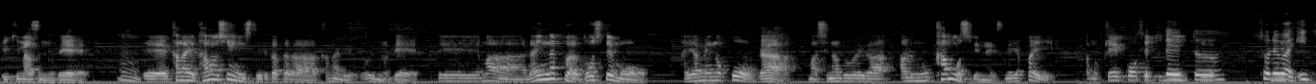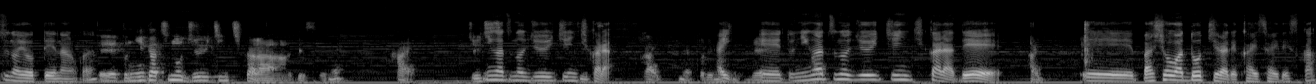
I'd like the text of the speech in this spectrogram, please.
できますので、うん、えー、かなり楽しみにしている方がかなり多いのでで、まあ、ラインナップはどうしても早めの方が、まあ、品揃えがあるのかもしれないですね。やっぱりあの傾向的に。えーと、それはいつの予定なのかな、えーと、2月の11日からですよね。はい。2月の11日から。はい、やっておりますので。はい、えっ、ー、と、2月の11日からで、はい、えー、場所はどちらで開催ですか？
